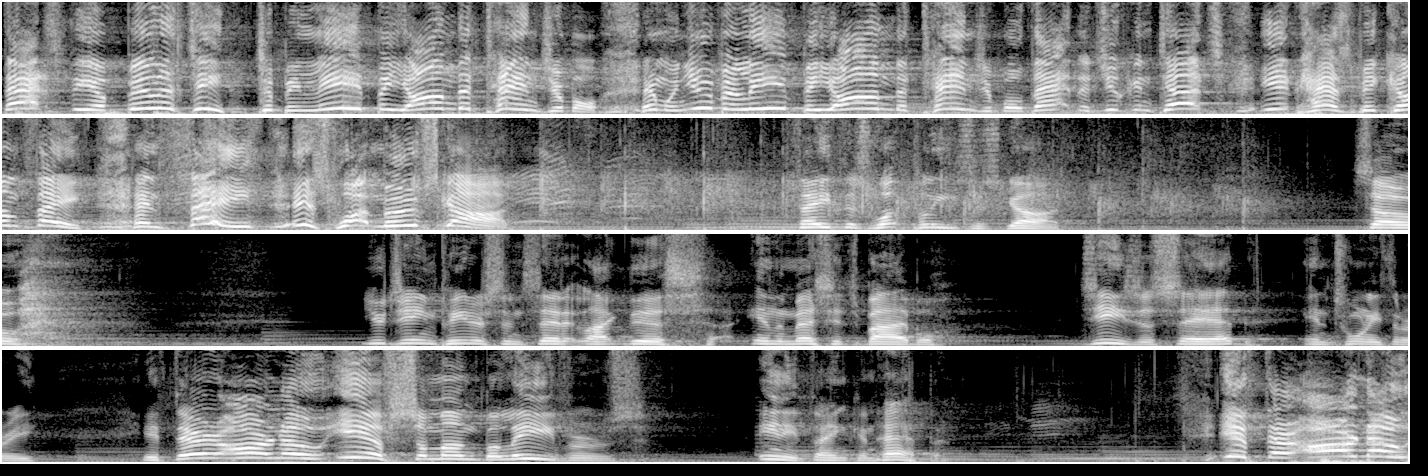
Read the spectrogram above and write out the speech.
That's the ability to believe beyond the tangible. And when you believe beyond the tangible, that that you can touch, it has become faith. And faith is what moves God. Faith is what pleases God. So, Eugene Peterson said it like this in the Message Bible. Jesus said in 23, if there are no ifs among believers, anything can happen. If there are no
